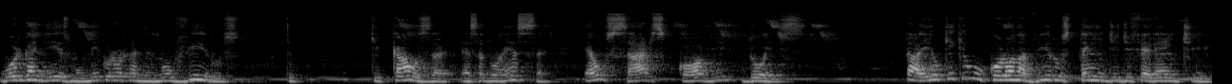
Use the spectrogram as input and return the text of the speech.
O organismo, o microorganismo, o vírus que causa essa doença é o SARS-CoV-2. Tá, e o que, que o coronavírus tem de diferente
